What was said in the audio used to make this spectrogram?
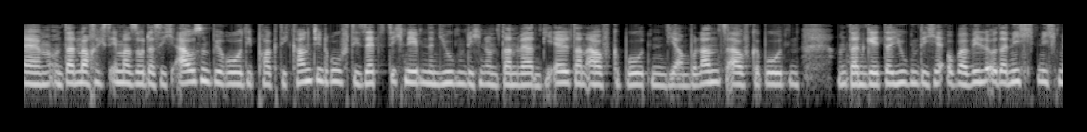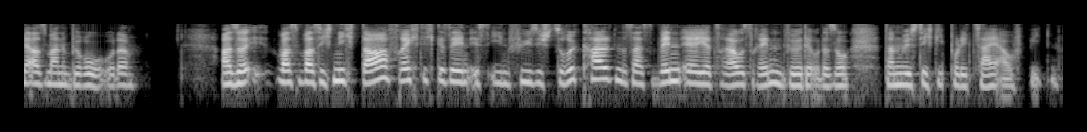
Ähm, und dann mache ich es immer so, dass ich aus dem Büro die Praktikantin rufe, die setzt sich neben den Jugendlichen und dann werden die Eltern aufgeboten, die Ambulanz aufgeboten und dann geht der Jugendliche, ob er will oder nicht, nicht mehr aus meinem Büro, oder? Also was, was ich nicht darf, rechtlich gesehen, ist ihn physisch zurückhalten. Das heißt, wenn er jetzt rausrennen würde oder so, dann müsste ich die Polizei aufbieten.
